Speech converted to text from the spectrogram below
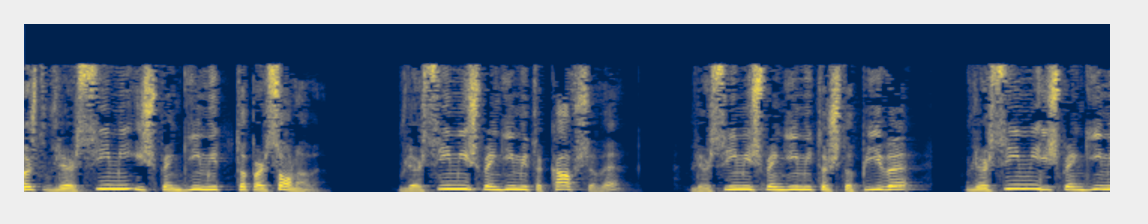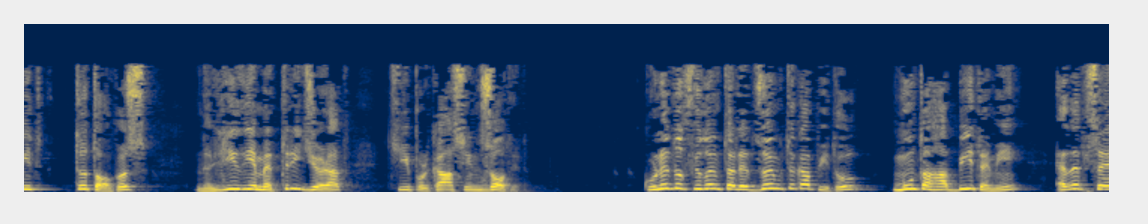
është vlerësimi i shpengimit të personave, vlerësimi i shpengimit të kafshëve, vlerësimi i shpengimit të shtëpive, vlerësimi i shpengimit të tokës në lidhje me tri gjërat që i përkasin Zotit. Kur ne do të fillojmë të lexojmë këtë kapitull, mund të habitemi edhe pse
